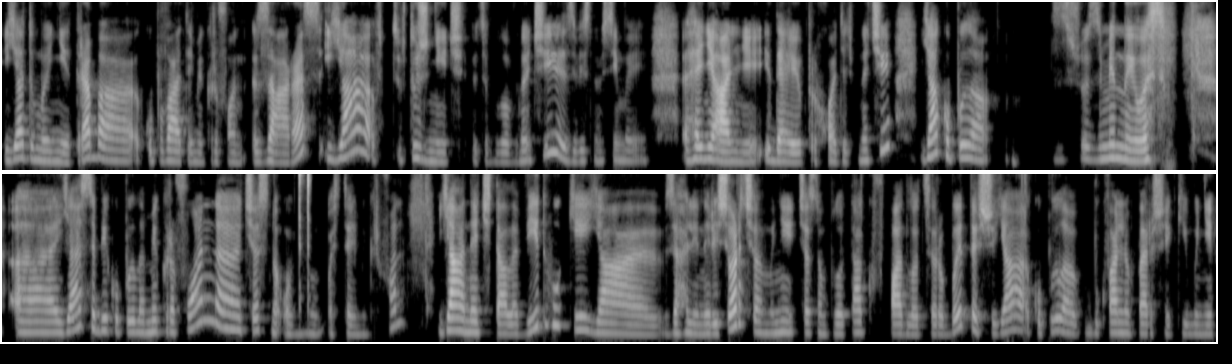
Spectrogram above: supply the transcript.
І я думаю, ні, треба купувати мікрофон зараз. І я в, ту ж ніч, це було вночі, звісно, всі мої геніальні ідеї приходять вночі. Я купила. Щось змінилось. Е, Я собі купила мікрофон, е, чесно, ну, ось цей мікрофон. Я не читала відгуки, я взагалі не ресерчила. Мені чесно було так впадло це робити, що я купила буквально перший, який мені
